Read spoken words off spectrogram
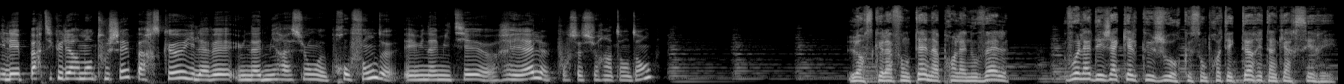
Il est particulièrement touché parce qu'il avait une admiration euh, profonde et une amitié euh, réelle pour ce surintendant. Lorsque La Fontaine apprend la nouvelle, voilà déjà quelques jours que son protecteur est incarcéré.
